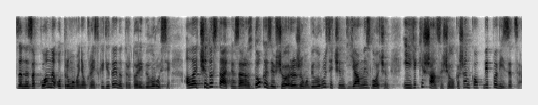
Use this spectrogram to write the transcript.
за незаконне отримування українських дітей на території Білорусі. Але чи достатньо зараз доказів, що режим у Білорусі чинить явний злочин? І які шанси, що Лукашенко відповість за це?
